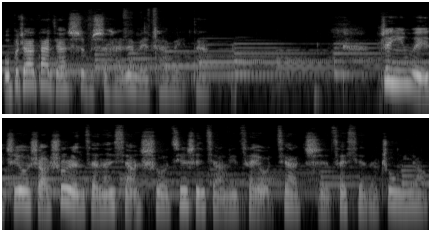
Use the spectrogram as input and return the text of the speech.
我不知道大家是不是还认为它伟大。正因为只有少数人才能享受精神奖励，才有价值，才显得重要。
